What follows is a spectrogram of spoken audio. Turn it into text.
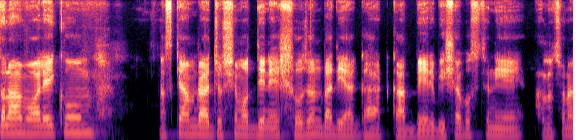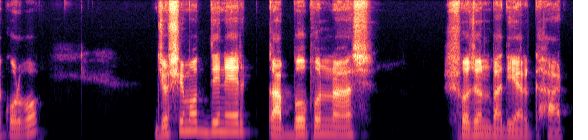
আসসালামু আলাইকুম। আজকে আমরা জসীমউদ্দিনের 'সুজন-বাদিয়া ঘাট' কাব্যের বিষয়বস্তু নিয়ে আলোচনা করব। জসীমউদ্দিনের কাব্য-উপন্যাস 'সুজন-বাদিয়ার ঘাট'।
